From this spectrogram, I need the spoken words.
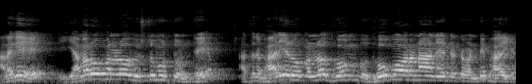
అలాగే యమ రూపంలో విష్ణుమూర్తి ఉంటే అతని భార్య రూపంలో ధూమ్ ధూమోరణ అనేటటువంటి భార్య.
